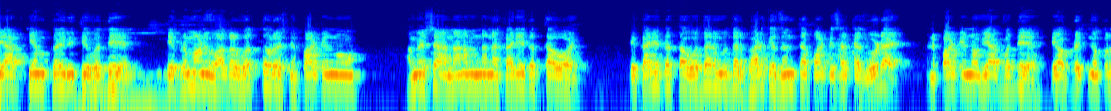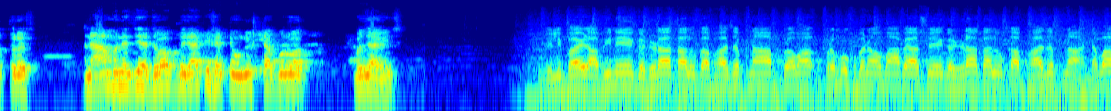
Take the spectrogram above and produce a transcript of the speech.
વ્યાપ કેમ કઈ રીતે વધે તે પ્રમાણે હું આગળ વધતો રહીશ ને પાર્ટીનું હંમેશા નાનામાં નાના કાર્યકર્તા હોય તે કાર્યકર્તા વધારે વધારે ભારતીય જનતા પાર્ટી સાથે જોડાય અને પાર્ટીનો વ્યાપ વધે તેવા પ્રયત્નો કરતો રહીશ અને આ મને જે જવાબદારી આપી છે તે હું નિષ્ઠાપૂર્વક બજાવીશ. દિલીપભાઈ ડાભીને ગઢડા તાલુકા ભાજપના પ્રમુખ બનાવવામાં આવ્યા છે. ગઢડા તાલુકા ભાજપના નવા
